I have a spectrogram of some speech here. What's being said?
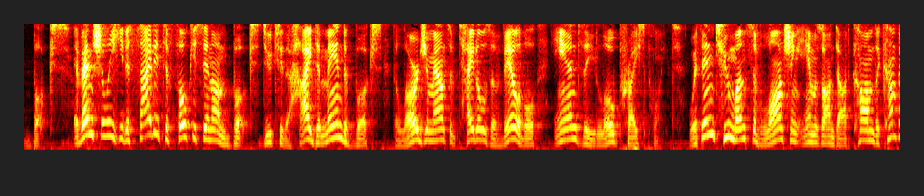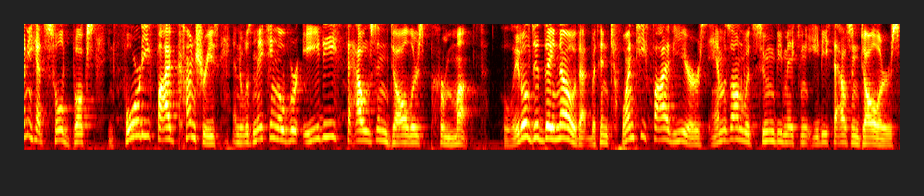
books. Eventually, he decided to focus in on books due to the high demand of books, the large amounts of titles available, and the low price point. Within two months of launching Amazon.com, the company had sold books in 45 countries and was making over $80,000 per month. Little did they know that within 25 years, Amazon would soon be making $80,000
